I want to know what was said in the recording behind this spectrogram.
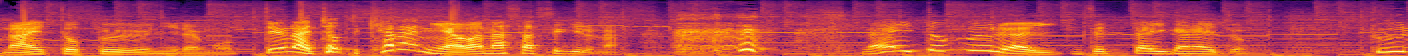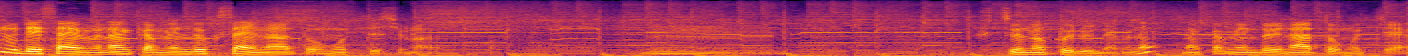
ナイトプールにでも。っていうのはちょっとキャラに合わなさすぎるな。ナイトプールは絶対行かないと思う。プールでさえもなんかめんどくさいなと思ってしまう。うん。普通のプールでもね、なんかめんどいなと思っちゃう。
